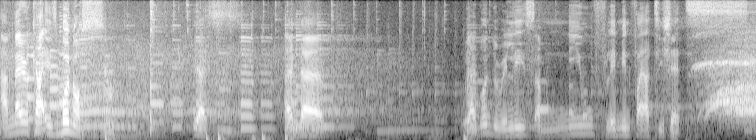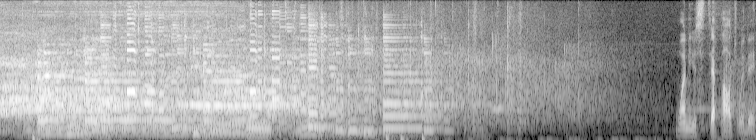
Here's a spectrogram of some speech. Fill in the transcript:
America is bonus. Yes. And uh, we are going to release some new Flaming Fire t shirts. When you step out with it,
